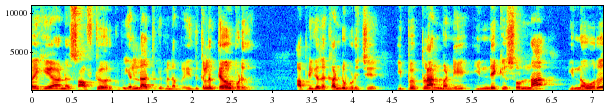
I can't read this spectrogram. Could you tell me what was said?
வகையான சாஃப்ட்வேருக்கும் எல்லாத்துக்கும் நம்ம இதுக்கெல்லாம் தேவைப்படுது. அப்படிங்கிறத கண்டுபிடிச்சி இப்போ பிளான் பண்ணி இன்றைக்கி சொன்னால் இன்னும் ஒரு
